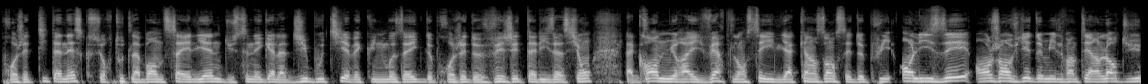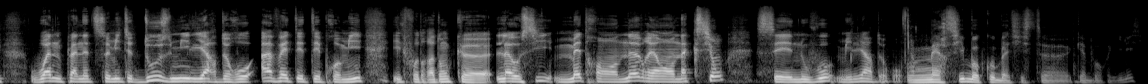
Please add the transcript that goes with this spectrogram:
projet titanesque sur toute la bande sahélienne du Sénégal à Djibouti avec une mosaïque de projets de végétalisation. La Grande Muraille Verte lancée il y a 15 ans, c'est depuis enlisé. En janvier 2021, lors du One Planet Summit, 12 milliards d'euros avaient été promis. Il faudra donc euh, là aussi mettre en œuvre et en action ces nouveaux milliards d'euros. Merci beaucoup Baptiste. Il est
